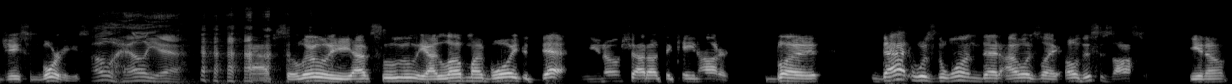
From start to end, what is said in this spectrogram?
Jason Voorhees. Oh hell yeah. absolutely, absolutely. I love my boy to death. You know, shout out to Kane Hodder. But that was the one that I was like, oh, this is awesome. You know,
